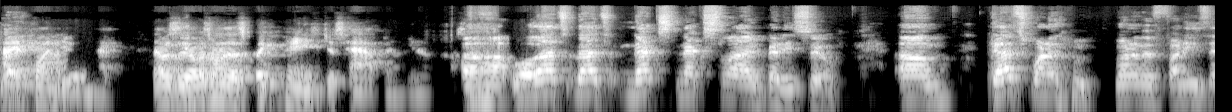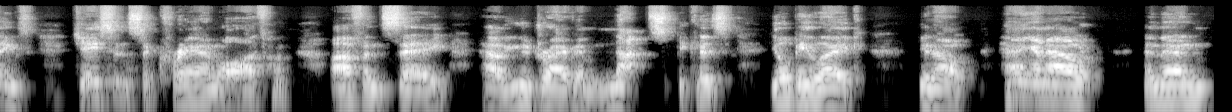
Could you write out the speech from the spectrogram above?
I had fun doing that. That was that was one of those quick paintings. Just happened, you know. So. Uh-huh. Well, that's that's next next slide, Betty Sue. Um, that's one of the, one of the funny things. Jason Sacran will often often say how you drive him nuts because you'll be like, you know, hanging out and then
